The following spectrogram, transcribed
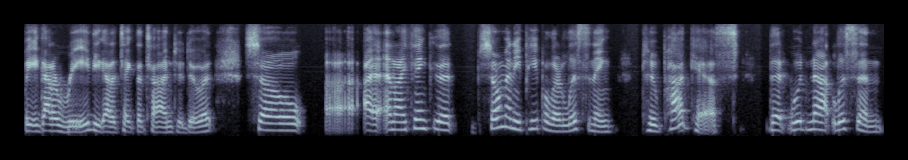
but you got to read you got to take the time to do it. So uh, I, and i think that so many people are listening to podcasts that would not listen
